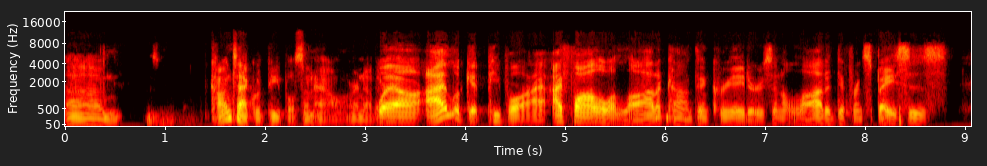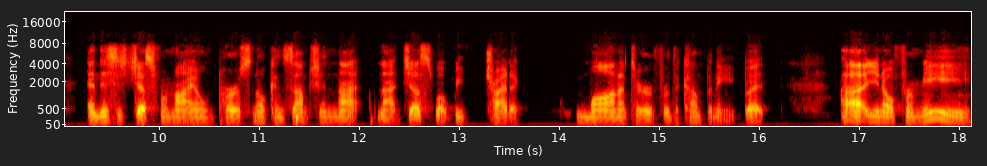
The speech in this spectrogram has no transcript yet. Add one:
um, contact with people somehow or another? Well, I look at people, I, I follow a lot of content creators in a lot of different spaces. And this is just for my own personal consumption, not not just what we try to monitor for the company. But uh, you know, for me,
